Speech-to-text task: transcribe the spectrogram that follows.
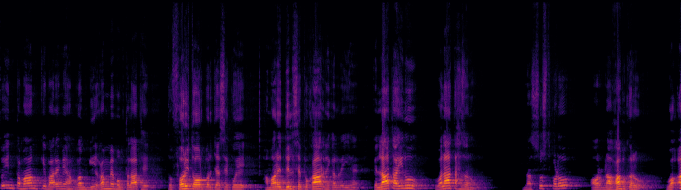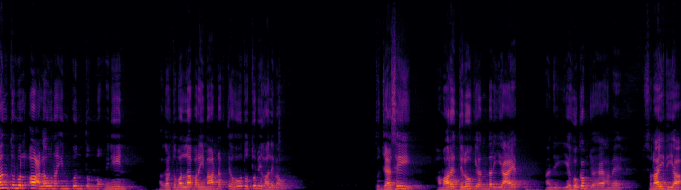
تو ان تمام کے بارے میں ہم غمگی غم میں مبتلا تھے۔ تو فوری طور پر جیسے کوئی ہمارے دل سے پکار نکل رہی ہے کہ لا تعین ولا تحزن نہ سست پڑھو اور نہ غم کرو۔ وہ ان تم العلون ان کن تم مؤمنین اگر تم اللہ پر ایمان رکھتے ہو تو تم ہی غالب آؤ گے۔ تو جیسے ہی ہمارے دلوں کے اندر یہ آیت ہاں جی یہ حکم جو ہے ہمیں سنائی دیا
